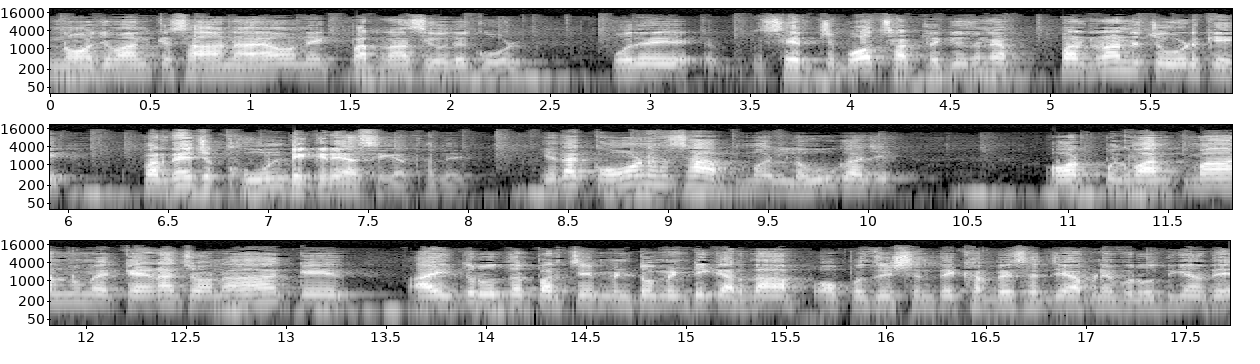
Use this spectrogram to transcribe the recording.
ਨੌਜਵਾਨ ਕਿਸਾਨ ਆਇਆ ਉਹਨੇ ਇੱਕ ਪਰਨਾ ਸੀ ਉਹਦੇ ਕੋਲ। ਉਹਦੇ ਸਿਰ 'ਚ ਬਹੁਤ ਸੱਟ ਲੱਗੀ ਉਸਨੇ ਪਰਨਾ ਨਿਚੋੜ ਕੇ ਪਰਨੇ 'ਚ ਖੂਨ ਡਿੱਗ ਰਿਹਾ ਸੀਗਾ ਥੱਲੇ। ਇਹਦਾ ਕੌਣ ਹਿਸਾਬ ਮ- ਲਊਗਾ ਜੀ? ਔਰ ਭਗਵੰਤ ਮਾਨ ਨੂੰ ਮੈਂ ਕਹਿਣਾ ਚਾਹੁੰਦਾ ਕਿ ਆ ਇਧਰ ਉਧਰ ਪਰਚੇ ਮਿੰਟੋ ਮਿੰਟੀ ਕਰਦਾ ਆਪੋਜੀਸ਼ਨ ਤੇ ਖੱਬੇ ਸੱਜੇ ਆਪਣੇ ਵਿਰੋਧੀਆਂ ਤੇ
